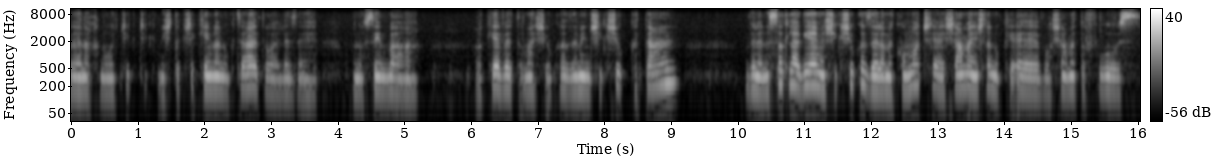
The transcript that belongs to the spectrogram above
ואנחנו צ'יק צ'יק משתקשקים לנו קצת או על איזה, נוסעים ברכבת או משהו כזה, מין שקשוק קטן. ולנסות להגיע עם השקשוק הזה למקומות ששם יש לנו כאב או שם תפוס.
